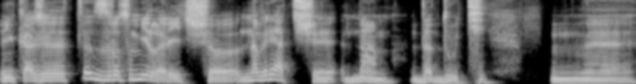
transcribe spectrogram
Він каже: це зрозуміла річ, що навряд чи нам дадуть. Е,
